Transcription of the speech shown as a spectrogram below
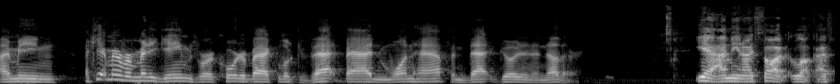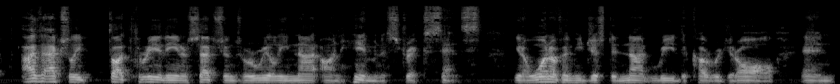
I mean, I can't remember many games where a quarterback looked that bad in one half and that good in another. Yeah, I mean, I thought, look, I've I've actually thought three of the interceptions were really not on him in a strict sense. You know, one of them he just did not read the coverage at all, and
